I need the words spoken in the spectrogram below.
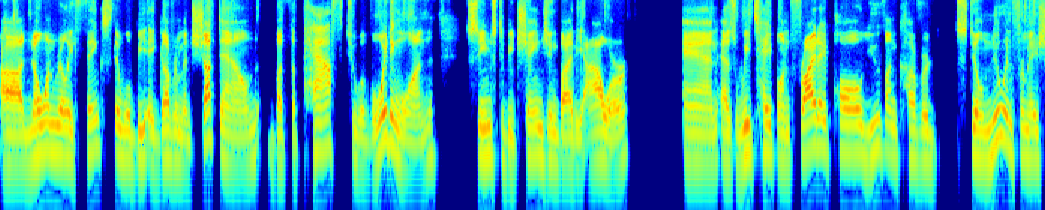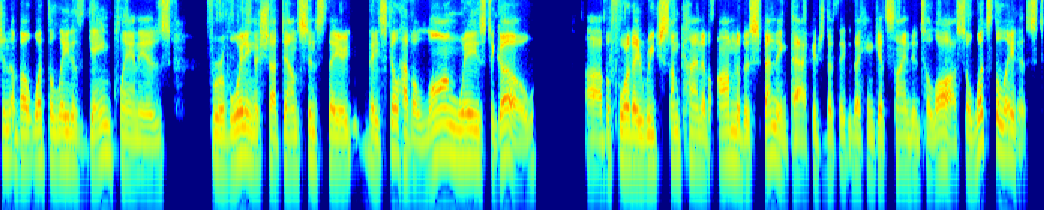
Uh, no one really thinks there will be a government shutdown, but the path to avoiding one seems to be changing by the hour. And as we tape on Friday, Paul, you've uncovered still new information about what the latest game plan is for avoiding a shutdown since they they still have a long ways to go uh, before they reach some kind of omnibus spending package that they, that can get signed into law. So, what's the latest?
